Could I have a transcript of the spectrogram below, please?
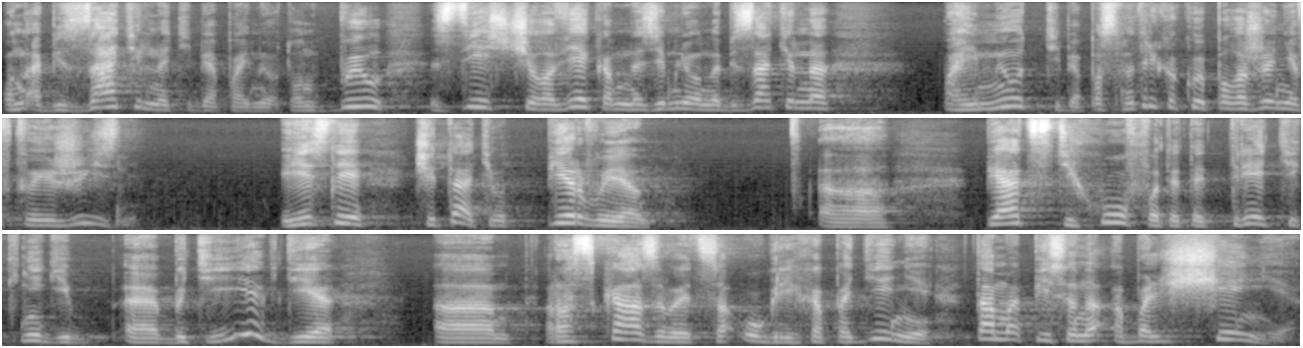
Он обязательно тебя поймет. Он был здесь человеком на земле. Он обязательно поймет тебя. Посмотри, какое положение в твоей жизни. И если читать вот первые э, пять стихов вот этой третьей книги э, «Бытие», где э, рассказывается о грехопадении, там описано обольщение.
